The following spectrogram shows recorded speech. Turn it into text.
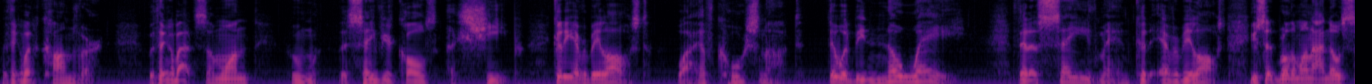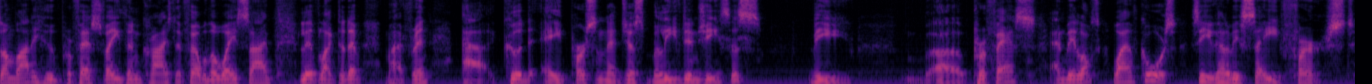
we think about a convert. We think about someone whom the Savior calls a sheep. Could he ever be lost? Why, of course not. There would be no way that a saved man could ever be lost. You said, Brother Mund, I know somebody who professed faith in Christ that fell by the wayside, lived like the devil. My friend, uh, could a person that just believed in Jesus be uh, profess and be lost? Why, of course. See, you got to be saved first.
